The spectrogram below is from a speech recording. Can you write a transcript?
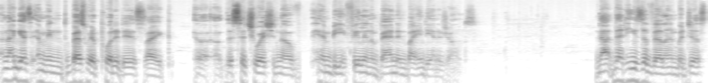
and I guess I mean the best way to put it is like uh, uh, the situation of him being feeling abandoned by Indiana Jones. Not that he's the villain, but just,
